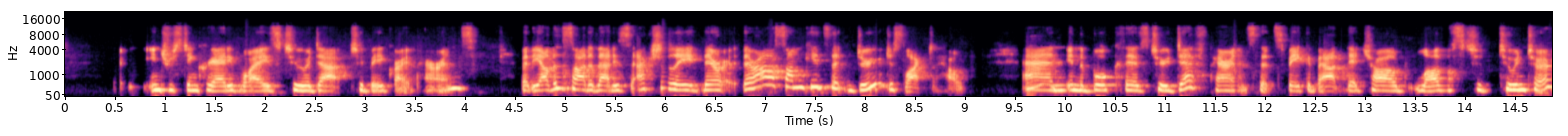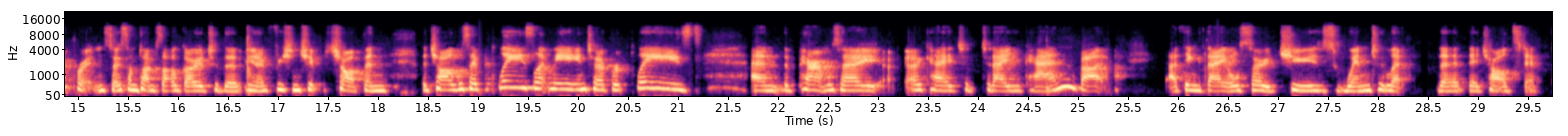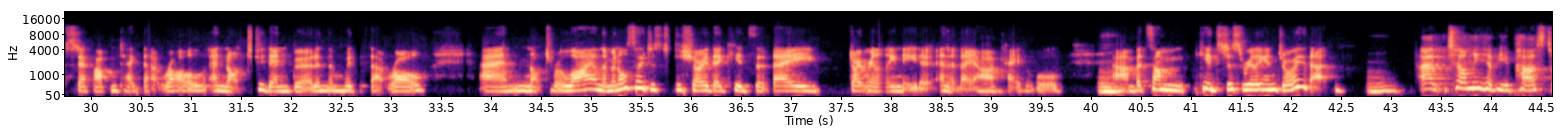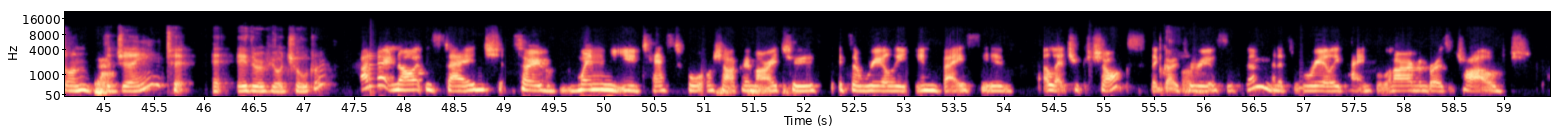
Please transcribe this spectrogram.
interesting, creative ways to adapt to be great parents. But the other side of that is actually there there are some kids that do just like to help. And mm. in the book, there's two deaf parents that speak about their child loves to, to interpret. And so sometimes they'll go to the, you know, fish and chip shop and the child will say, please let me interpret, please. And the parent will say, okay, t- today you can. But I think they also choose when to let the, their child step step up and take that role and not to then burden them with that role and not to rely on them and also just to show their kids that they don't really need it and that they are mm. capable. Mm. Um, but some kids just really enjoy that. Mm. Um, tell me, have you passed on the gene to either of your children? I don't know at this stage. So when you test for Charcot-Marie tooth, it's a really invasive electric shocks that go through your system and it's really painful. And I remember as a child,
